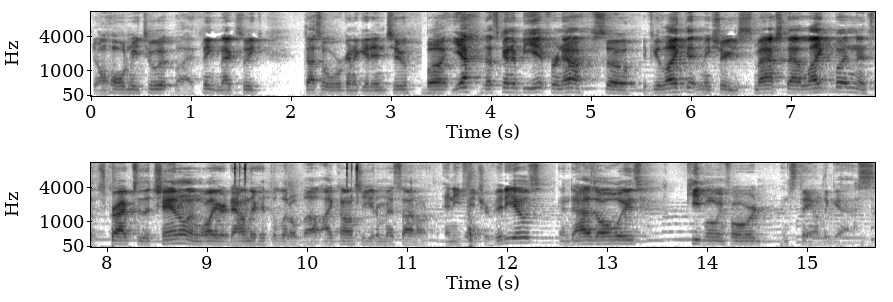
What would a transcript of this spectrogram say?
don't hold me to it, but I think next week that's what we're gonna get into. But yeah, that's gonna be it for now. So if you liked it, make sure you smash that like button and subscribe to the channel. And while you're down there, hit the little bell icon so you don't miss out on any future videos. And as always, keep moving forward and stay on the gas.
